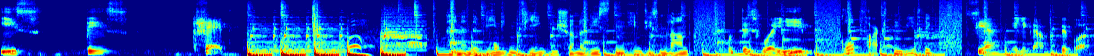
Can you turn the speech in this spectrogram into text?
Ist das gescheit? Einen der wenigen fähigen Journalisten in diesem Land. Und das war ich Grob faktenwidrig, sehr elegant beworben.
